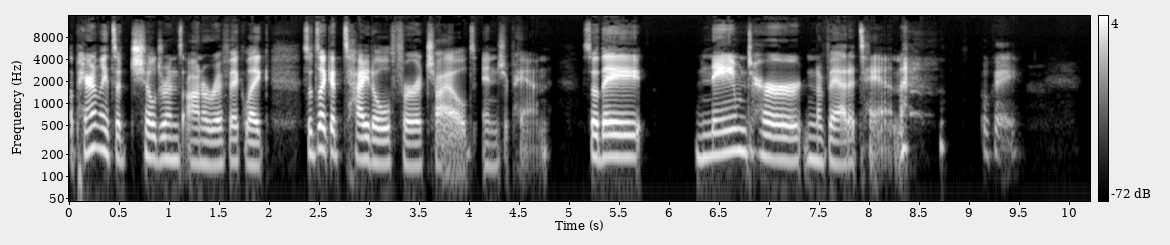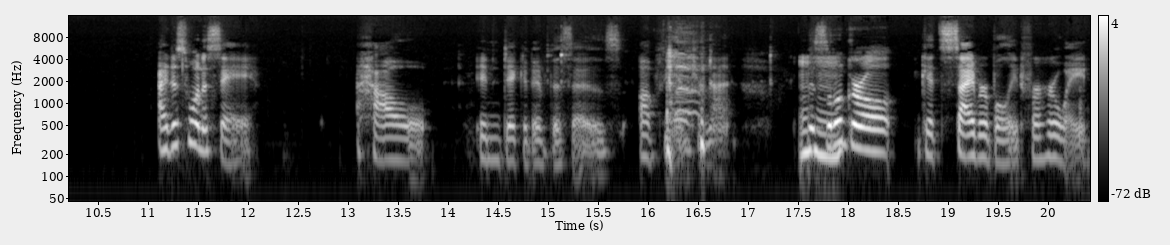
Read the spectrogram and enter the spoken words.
apparently it's a children's honorific like so it's like a title for a child in Japan. So they named her Nevada Tan. Okay. I just want to say how indicative this is of the internet. This Mhm. little girl gets cyberbullied for her weight.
